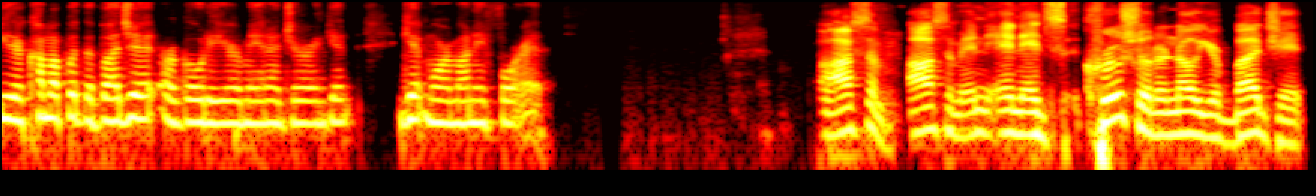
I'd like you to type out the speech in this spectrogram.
either come up with the budget or go to your manager and get get more money for it. Awesome. Awesome. And and it's crucial to know your budget.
